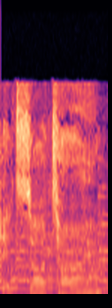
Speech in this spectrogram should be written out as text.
It's our time.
